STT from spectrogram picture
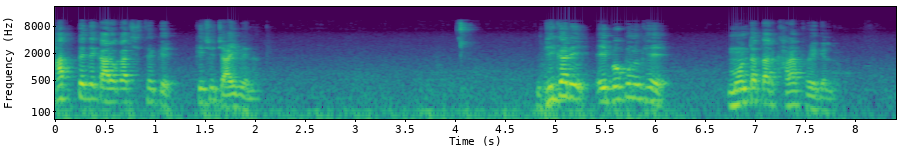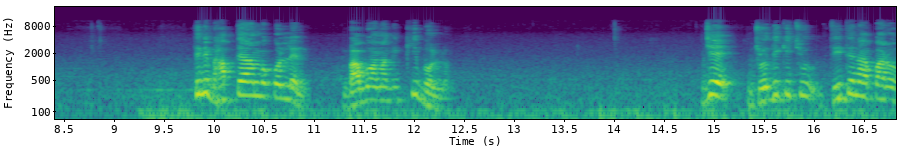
হাত পেতে কারও কাছ থেকে কিছু চাইবে না। ভিখারি এই বকুন খেয়ে মনটা তার খারাপ হয়ে গেল। তিনি ভাবতে আরম্ভ করলেন, বাবু আমাকে কি বলল? যে যদি কিছু দিতে না পারো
